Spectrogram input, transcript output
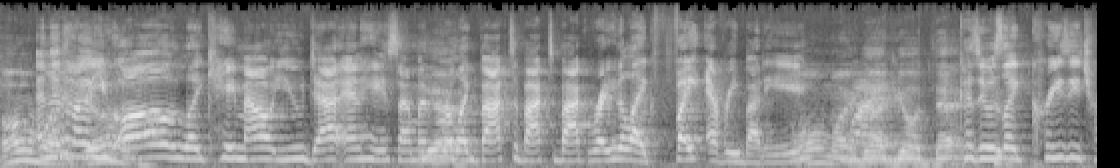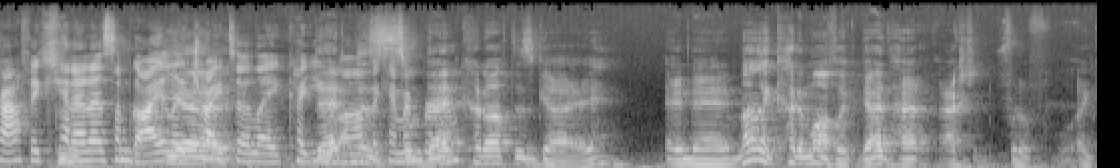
Oh and then my how you all like came out, you, Dad, and Haysam, and Yeah. were like back to back to back, ready to like fight everybody. Oh my Why? god, yo, that Because it was like crazy traffic. Canada, some guy like yeah, tried to like cut you Dad off. I can't so remember. Dad cut off this guy, and then not like cut him off. Like Dad had actually for the like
